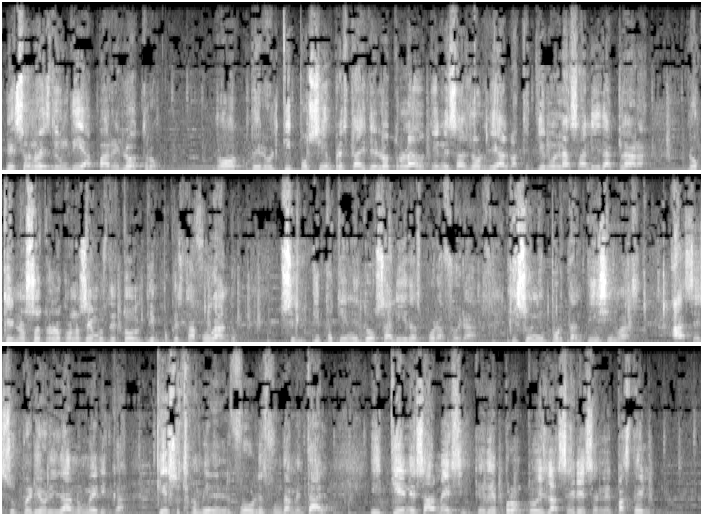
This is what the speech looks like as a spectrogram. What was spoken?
Eso no es de un día para el otro, ¿no? Pero el tipo siempre está ahí. Del otro lado tienes a Jordi Alba, que tiene una salida clara, lo que nosotros lo conocemos de todo el tiempo que está jugando. El tipo tiene dos salidas por afuera, que son importantísimas. Hace superioridad numérica, que eso también en el fútbol es fundamental. Y tienes a Messi, que de pronto es la cereza en el pastel,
